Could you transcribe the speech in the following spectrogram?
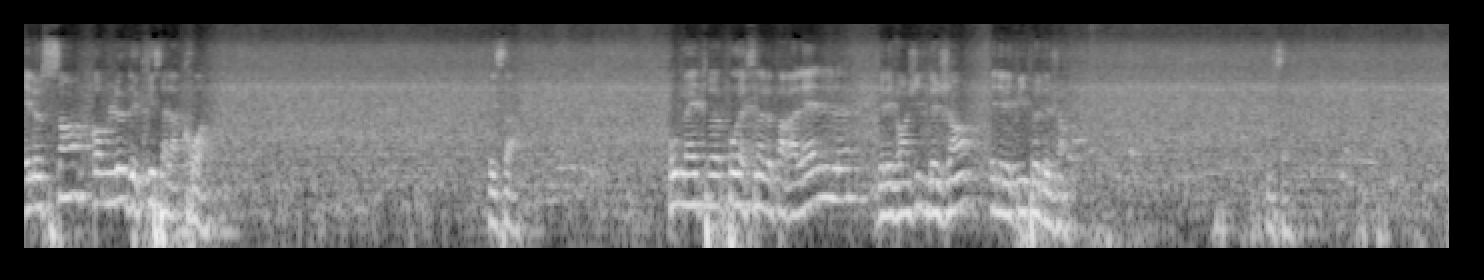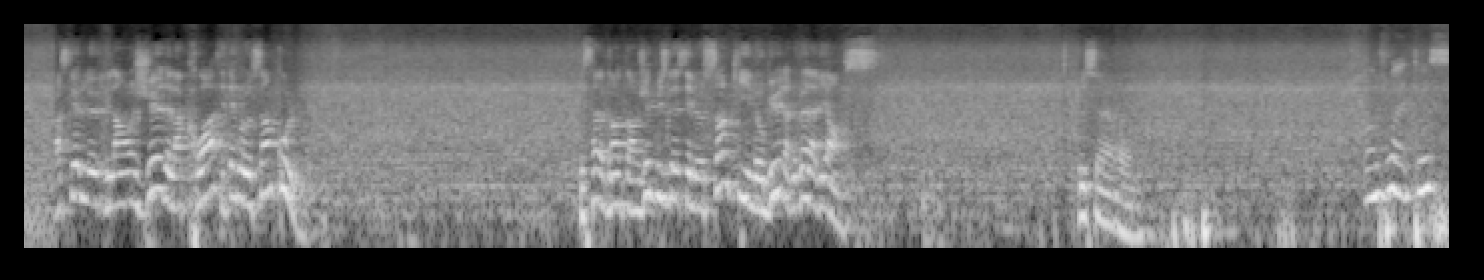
Et le sang comme l'œuvre de Christ à la croix. C'est ça. Pour mettre, pour rester dans le parallèle de l'évangile de Jean et de l'épître de Jean. C'est ça. Parce que le- l'enjeu de la croix, c'était que le sang coule. C'est ça le grand enjeu, puisque c'est le sang qui inaugure la nouvelle alliance. Oui, sœur. Bonjour à tous.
